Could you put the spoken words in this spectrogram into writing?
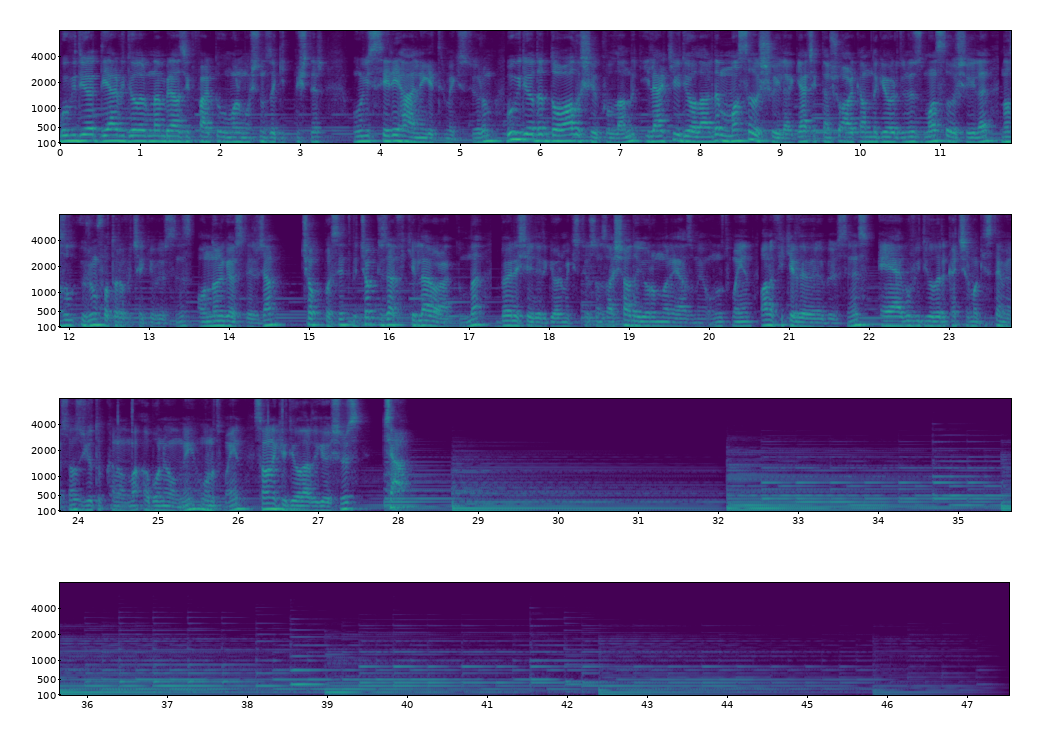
Bu video diğer videolarımdan birazcık farklı. Umarım hoşunuza gitmiştir. Bunu bir seri haline getirmek istiyorum. Bu videoda doğal ışığı kullandık. İleriki videolarda masa ışığıyla, gerçekten şu arkamda gördüğünüz masa ışığıyla nasıl ürün fotoğrafı çekebilirsiniz onları göstereceğim. Çok basit ve çok güzel fikirler var aklımda. Böyle şeyleri görmek istiyorsanız aşağıda yorumlara yazmayı unutmayın. Bana fikir de verebilirsiniz. Eğer bu videoları kaçırmak istemiyorsanız YouTube kanalıma abone olmayı unutmayın. Sonraki videolarda görüşürüz. Ciao.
